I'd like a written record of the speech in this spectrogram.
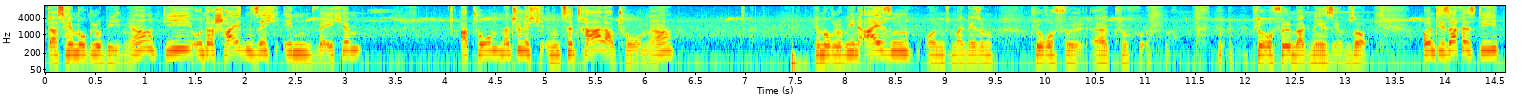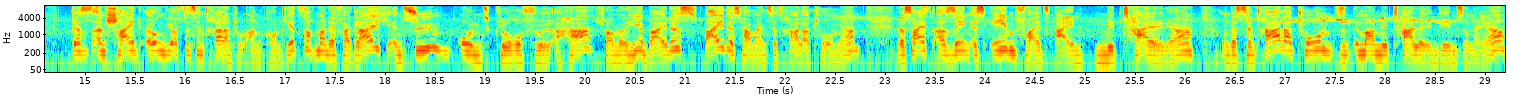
das Hämoglobin. Ja? Die unterscheiden sich in welchem Atom? Natürlich in einem Zentralatom. Ja? Hämoglobin, Eisen und Magnesium, Chlorophyll, äh, Chlorophyll, Magnesium. So. Und die Sache ist die, dass es anscheinend irgendwie auf das Zentralatom ankommt. Jetzt nochmal der Vergleich, Enzym und Chlorophyll. Aha, schauen wir hier, beides. Beides haben ein Zentralatom, ja. Das heißt, Arsen ist ebenfalls ein Metall, ja. Und das Zentralatom sind immer Metalle in dem Sinne, ja.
